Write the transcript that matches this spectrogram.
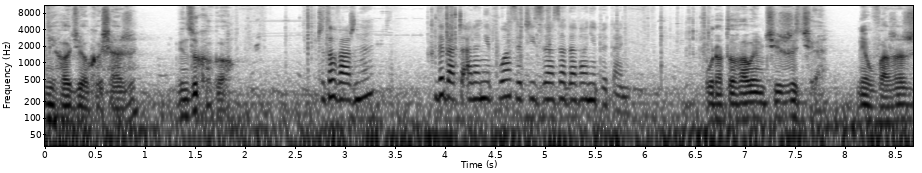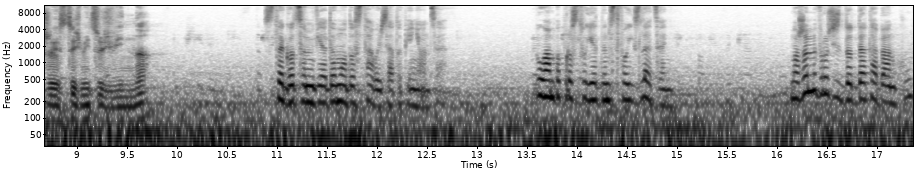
Nie chodzi o kosiarzy? Więc o kogo? Czy to ważne? Wybacz, ale nie płacę ci za zadawanie pytań. Uratowałem ci życie. Nie uważasz, że jesteś mi coś winna? Z tego, co mi wiadomo, dostałeś za to pieniądze. Byłam po prostu jednym z twoich zleceń. Możemy wrócić do databanku?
